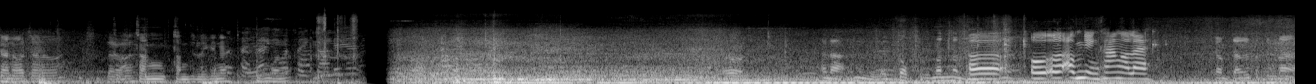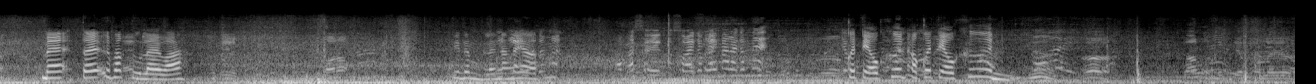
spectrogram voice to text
จานเอาจานเอาได้ปะจานจานที่เล็กนะหมดนะเออขนาดมันตกมันนั่นเออเออเออเอาเหยียงข้างเอาเลย จำจานประตูหน้าแม่เต้ยพักตูอะไรวะโอเคพอแล้วกินน้ำแล้วนั่งเนี่ยเอามาใส่ซอยกันได้มาแล้วกันแม่ก๋วยเตี๋ยวขึ้นเอาก๋วยเตี๋ยวขึ้นเออร้านหมดเตรียมหมดเลยเออ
